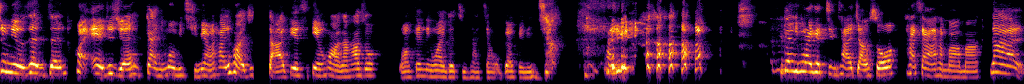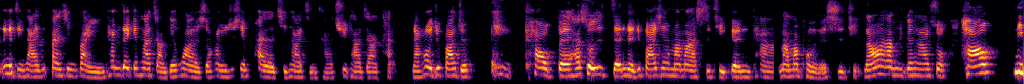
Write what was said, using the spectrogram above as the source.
就没有认真。后来 Ed 就觉得干你莫名其妙，他就后来就打了第二次电话，然后他说：“我要跟另外一个警察讲，我不要跟你讲。”他就他 就跟另外一个警察讲说他杀了他妈妈。那那个警察还是半信半疑。他们在跟他讲电话的时候，他们就先派了其他警察去他家看，然后就发觉。哎，靠背！他说的是真的，就发现他妈妈的尸体跟他妈妈朋友的尸体，然后他们就跟他说：“好，你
